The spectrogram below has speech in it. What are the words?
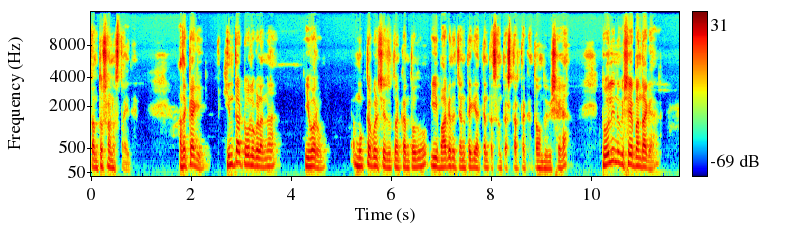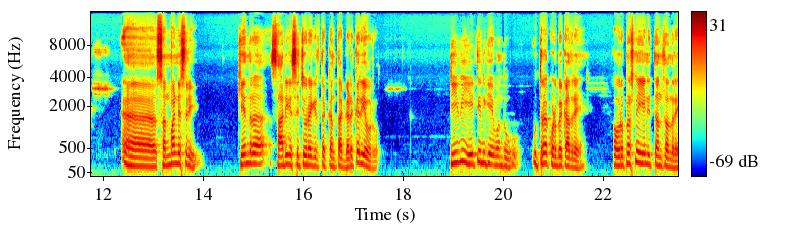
ಸಂತೋಷ ಅನ್ನಿಸ್ತಾ ಇದೆ. ಅದಕ್ಕಾಗಿ ಇಂಥ ಟೋಲುಗಳನ್ನು ಇವರು ಮುಕ್ತಗೊಳಿಸಿರ್ತಕ್ಕಂಥದ್ದು ಈ ಭಾಗದ ಜನತೆಗೆ ಅತ್ಯಂತ ಸಂತೋಷ ತರ್ತಕ್ಕಂಥ ಒಂದು ವಿಷಯ. ಟೋಲಿನ ವಿಷಯ ಬಂದಾಗ ಸನ್ಮಾನ್ಯ ಶ್ರೀ ಕೇಂದ್ರ ಸಾರಿಗೆ ಸಚಿವರಾಗಿರ್ತಕ್ಕಂಥ ಗಡ್ಕರಿಯವರು ಟಿ ವಿ ಏಯ್ಟೀನ್ಗೆ ಒಂದು ಉತ್ತರ ಕೊಡಬೇಕಾದ್ರೆ ಅವರ ಪ್ರಶ್ನೆ ಏನಿತ್ತು ಅಂತಂದರೆ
